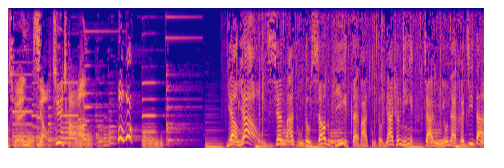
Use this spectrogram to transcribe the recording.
全小剧场。要要，先把土豆削个皮，再把土豆压成泥，加入牛奶和鸡蛋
